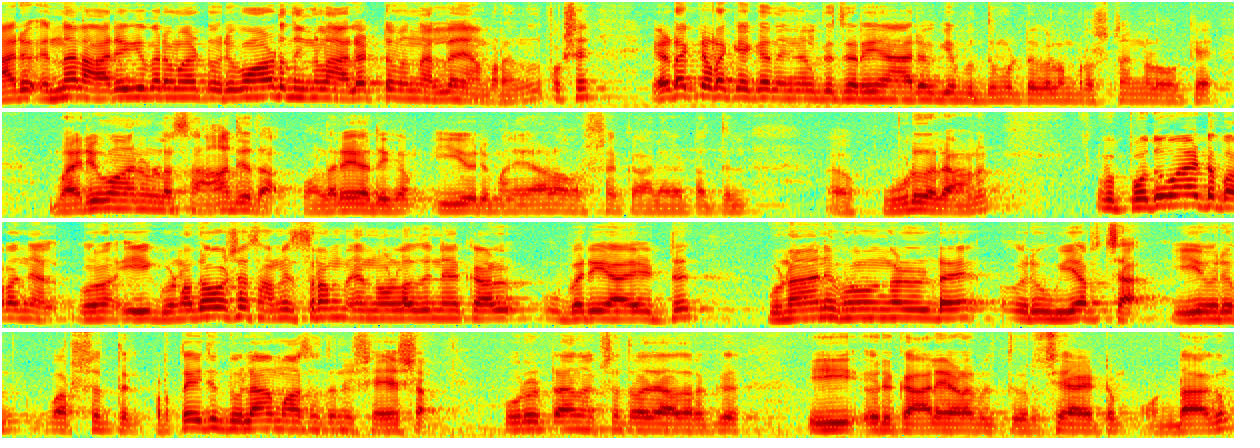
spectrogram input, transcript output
ആരോ എന്നാൽ ആരോഗ്യപരമായിട്ട് ഒരുപാട് നിങ്ങൾ അലട്ടുമെന്നല്ല ഞാൻ പറയുന്നത്. പക്ഷേ ഇടയ്ക്കിടയ്ക്കൊക്കെ നിങ്ങൾക്ക് ചെറിയ ആരോഗ്യ ബുദ്ധിമുട്ടുകളും പ്രശ്നങ്ങളും ഒക്കെ വരുവാനുള്ള സാധ്യത വളരെയധികം ഈ ഒരു മലയാള വർഷ കാലഘട്ടത്തിൽ കൂടുതലാണ്. പൊതുവായിട്ട് പറഞ്ഞാൽ ഈ ഗുണദോഷ സമിശ്രം എന്നുള്ളതിനേക്കാൾ ഉപരിയായിട്ട് ഗുണാനുഭവങ്ങളുടെ ഒരു ഉയർച്ച ഈ ഒരു വർഷത്തിൽ പ്രത്യേകിച്ച് തുലാമാസത്തിന് ശേഷം പൂരിട്ട നക്ഷത്ര ജാതർക്ക് ഈ ഒരു കാലയളവിൽ തീർച്ചയായിട്ടും ഉണ്ടാകും.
